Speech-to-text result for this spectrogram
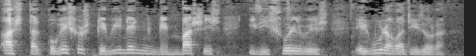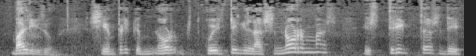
hasta con esos que vienen en envases y disuelves en una batidora. Válido, siempre que no cuenten las normas estrictas de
